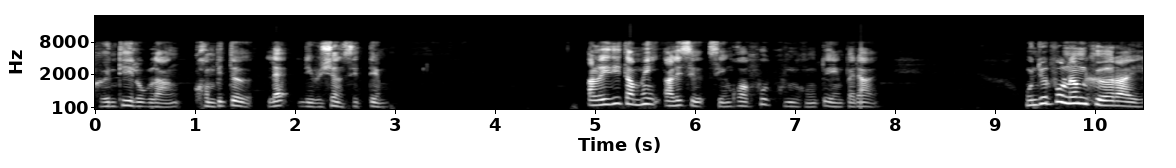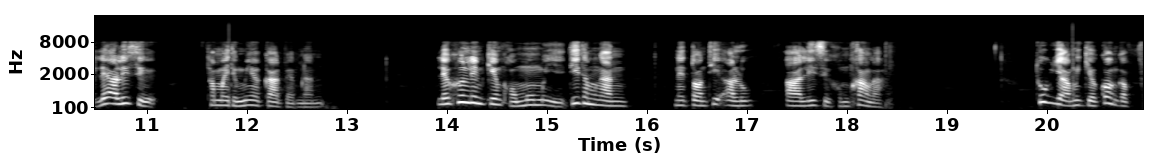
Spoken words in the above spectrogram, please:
พื้นที่ลุกล้างคอมพิวเตอร์และ Division System อะไรที่ทำให้อาริสึเสียงความควบคุมของตัวเองไปได้ หุ่นยนต์พวกนั้นมันคืออะไร และอาริสึทำไมถึงมีอาการแบบนั้น แล้วเครื่องเล่นเกมของมโมอิที่ทำงานในตอนที่อารุอาริสึคุ้มคลั่งล่ะ ทุกอย่างมีเกี่ยวข้องกับไฟ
